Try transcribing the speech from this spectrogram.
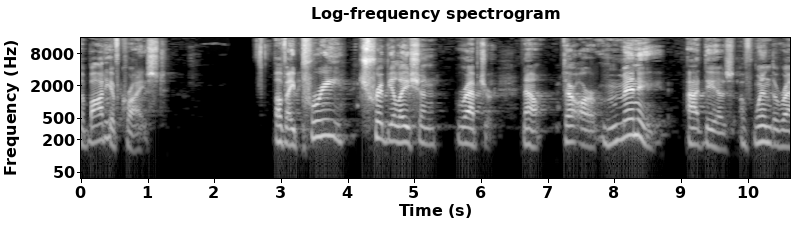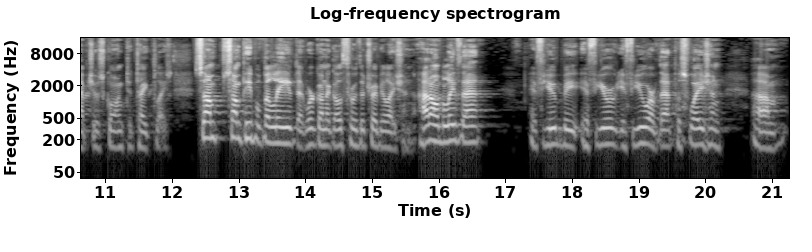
the body of Christ, of a pre tribulation rapture. Now, there are many ideas of when the rapture is going to take place. Some, some people believe that we're going to go through the tribulation. I don't believe that. If you be, if you if you are of that persuasion, um,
